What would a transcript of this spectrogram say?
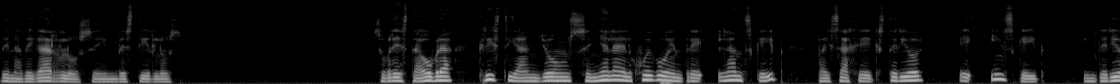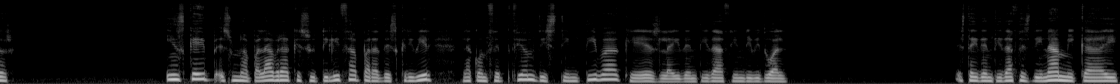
de navegarlos e investirlos. Sobre esta obra, Christian Jones señala el juego entre landscape, paisaje exterior, e inscape, interior. Inscape es una palabra que se utiliza para describir la concepción distintiva que es la identidad individual. Esta identidad es dinámica y,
